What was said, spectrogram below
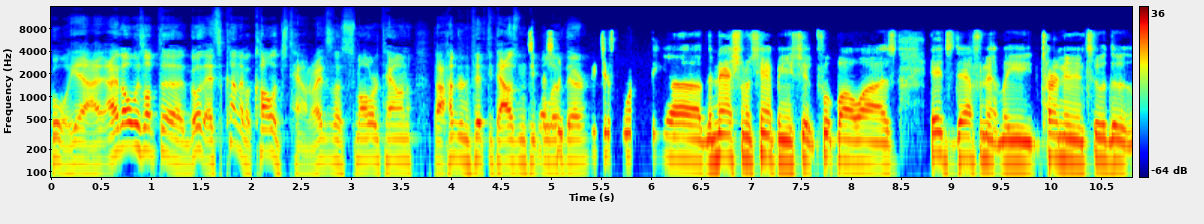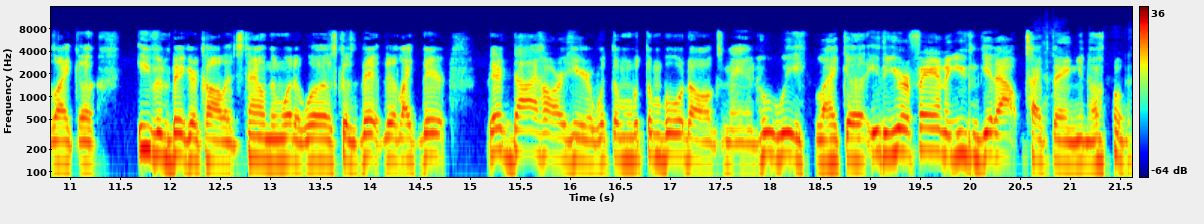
Cool. Yeah, I'd always love to go there. It's kind of a college town, right? It's a smaller town. About 150,000 people Especially live there. We just won the uh, the national championship football wise. It's definitely turning into the like a even bigger college town than what it was because they're they're like they're they're diehard here with them with them Bulldogs, man. Who we like? Uh, either you're a fan or you can get out type thing, you know.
